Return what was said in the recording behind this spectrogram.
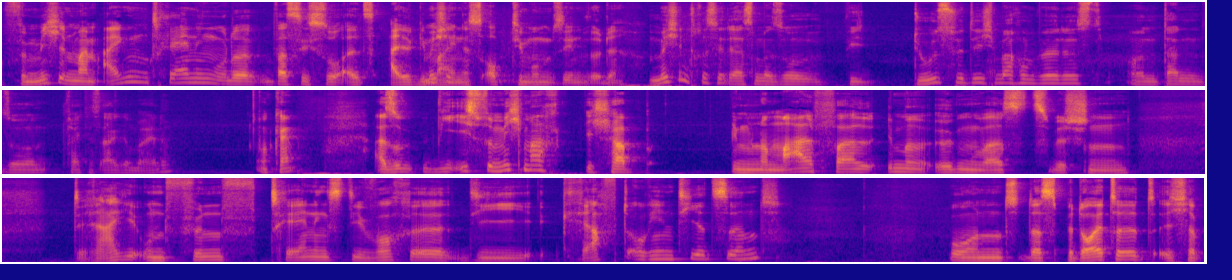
Für mich in meinem eigenen Training oder was ich so als allgemeines mich, Optimum sehen würde? Mich interessiert erstmal so, wie du es für dich machen würdest und dann so vielleicht das Allgemeine. Okay. Also, wie ich es für mich mache, ich habe im Normalfall immer irgendwas zwischen drei und fünf Trainings die Woche, die kraftorientiert sind. Und das bedeutet, ich habe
